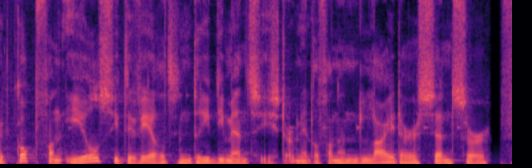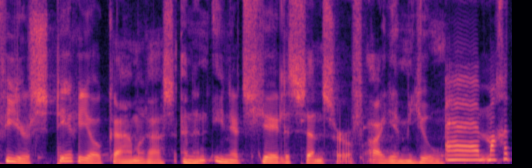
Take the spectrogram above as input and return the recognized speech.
De kop van Eels ziet de wereld in drie dimensies door middel van een LiDAR-sensor, vier stereocamera's en een inertiële sensor of IMU. Eh, mag het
